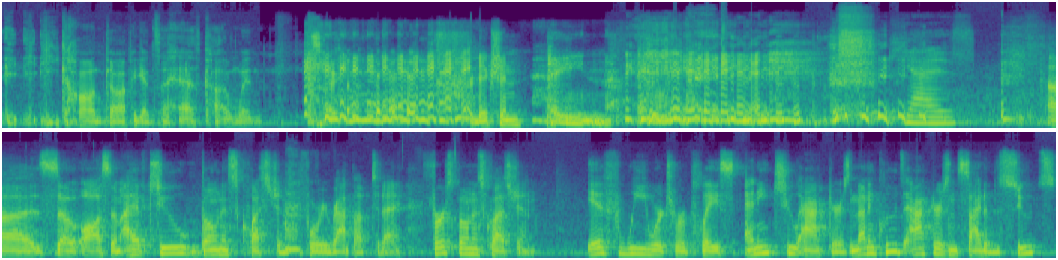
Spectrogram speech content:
he, he he can't go up against a haircut and win. Prediction: pain. Yes. Uh, so awesome. I have two bonus questions before we wrap up today. First bonus question. If we were to replace any two actors, and that includes actors inside of the suits,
